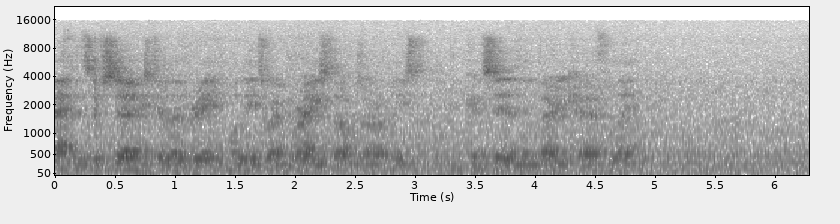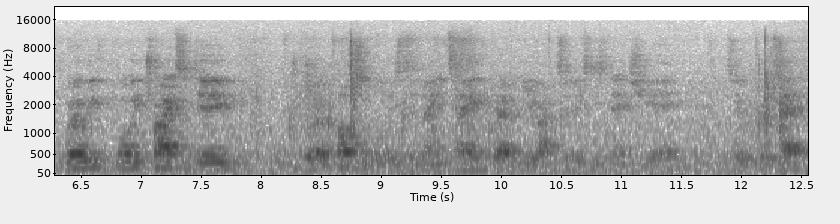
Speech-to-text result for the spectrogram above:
methods of service delivery, we'll need to embrace those or at least consider them very carefully. Where we, what we try to do, where possible, is to maintain revenue activities next year to protect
